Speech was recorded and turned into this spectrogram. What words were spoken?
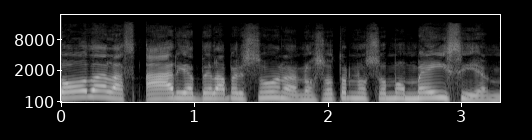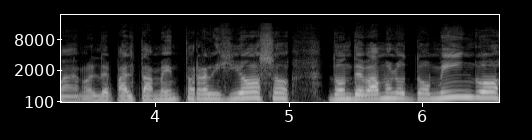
todas las áreas de la persona. Nosotros no somos Macy, hermano, el departamento religioso donde vamos los domingos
